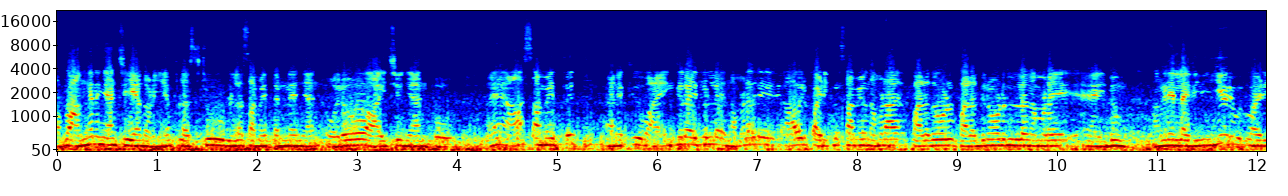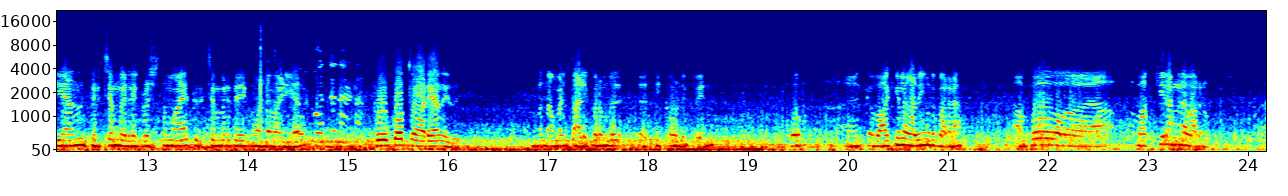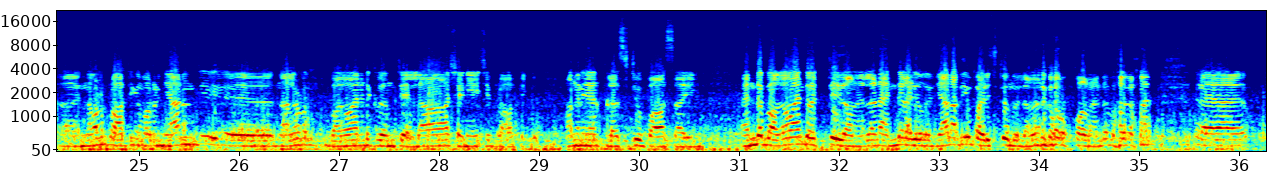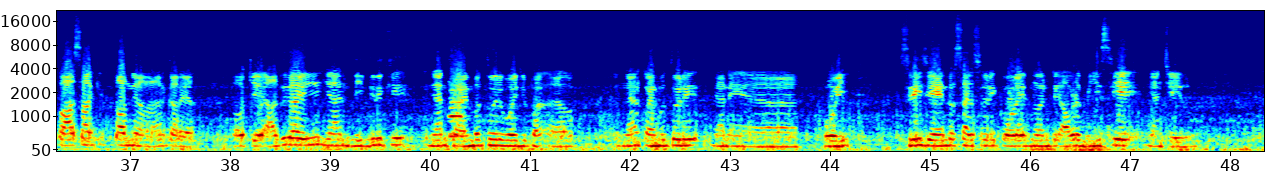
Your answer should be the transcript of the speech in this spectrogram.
അപ്പൊ അങ്ങനെ ഞാൻ ചെയ്യാൻ തുടങ്ങി. ഞാൻ പ്ലസ് ടു ഉള്ള സമയത്ത് തന്നെ ഞാൻ ഓരോ ആഴ്ചയും ഞാൻ പോകും ഏഹ് ആ സമയത്ത് എനിക്ക് ഭയങ്കരമായിട്ടുള്ള നമ്മളെ ആ ഒരു പഠിക്കുന്ന സമയം നമ്മളെ പലതോട് പലതിനോടുള്ള നമ്മളെ ഇതും അങ്ങനെയല്ല ഈ ഒരു വഴിയാണ് തിരുച്ചമ്പരത്തേക്ക് പ്രശസ്തമായ തിരുച്ചമ്പരത്തേക്ക് പോകേണ്ട വഴിയാണ് പൂക്കോത്ത് അറിയാന്ന് ഇത്. അപ്പൊ നമ്മൾ തളിപ്പറമ്പ് എത്തിക്കൊണ്ടിരിക്കുന്നു അപ്പം ബാക്കിയുള്ള കഥയും കൂടി പറയാം. അപ്പോൾ വക്കീൽ അങ്ങനെ പറഞ്ഞു. നമ്മൾ പ്രാർത്ഥിക്കാൻ പറഞ്ഞു. ഞാനെന്ത് നല്ലോണം ഭഗവാന്റെ അടുക്ക് വന്നിട്ട് എല്ലാ ശനിയാഴ്ചയും പ്രാർത്ഥിക്കും. അങ്ങനെ ഞാൻ പ്ലസ് ടു പാസ്സായി എന്റെ ഭഗവാന്റെ ഒറ്റ ഇതാണ്. അല്ലാണ്ട് എന്റെ കഴിവ് ഞാൻ അധികം പഠിച്ചിട്ടൊന്നുമില്ല. അതെനിക്ക് ഉറപ്പാണ്. എന്റെ ഭഗവാൻ പാസ്സാക്കി തന്നെയാണ്. എനിക്കറിയാം ഓക്കെ അത് കഴിഞ്ഞ് ഞാൻ ഡിഗ്രിക്ക് ഞാൻ കോയമ്പത്തൂർ പോയിട്ട് ഞാൻ കോയമ്പത്തൂർ ഞാൻ പോയി. ശ്രീ ജയേന്ദ്ര സരസ്വതി കോളേജ് എന്ന് പറഞ്ഞിട്ട് അവിടെ ബി സി എ ഞാൻ ചെയ്തു.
